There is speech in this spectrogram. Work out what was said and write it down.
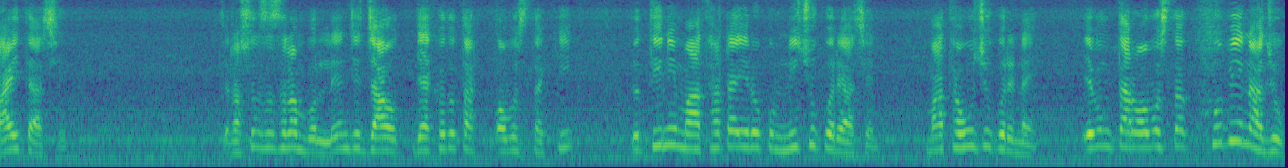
বাড়িতে আছে। রাসুল বললেন যে, যাও, দেখো তো তার অবস্থা কি। তো তিনি মাথাটা এরকম নিচু করে আছেন, মাথা উঁচু করে নাই এবং তার অবস্থা খুবই নাজুক।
